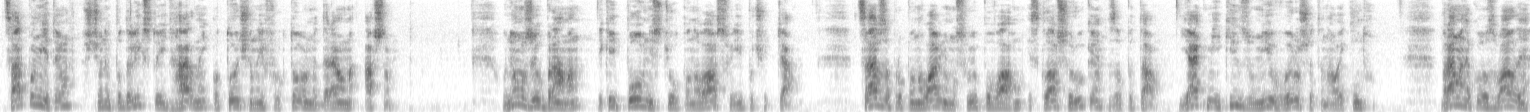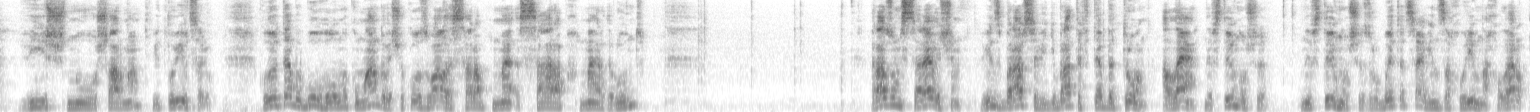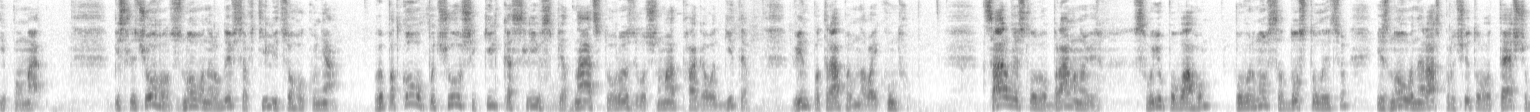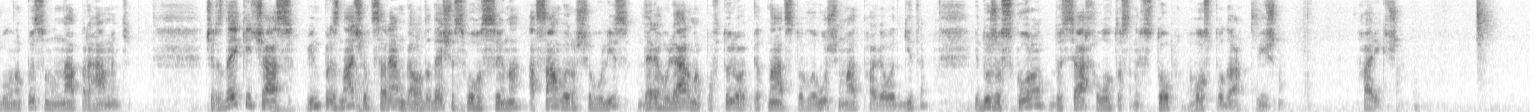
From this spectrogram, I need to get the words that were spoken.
Цар помітив, що неподалік стоїть гарний, оточений фруктовими деревами ашрам. У ньому жив браман, який повністю опанував свої почуття. Цар запропонував йому свою повагу і, склавши руки, запитав, як мій кінь зумів вирушити на Вайкунтху. Браман, якого звали Вішну Шарма, відповів царю: Коли у тебе був головнокомандувач, якого звали Сарабхмер Рунд, разом з царевичем він збирався відібрати в тебе трон, але не встигнувши не встигнувши зробити це, він захворів на холеру і помер. Після чого знову народився в тілі цього коня. Випадково почувши кілька слів з 15 розділу Шимат Бхагавадгіти, він потрапив на Вайкунтху. Цар висловив Браманові свою повагу, повернувся до столицю і знову не раз прочитував те, що було написано на пергаменті. Через деякий час він призначив царем Гаудадеші свого сина, а сам вирушив у ліс, де регулярно повторював 15 главу Шимат Бхагавадгіти і дуже скоро досяг лотосних стоп Господа Вішну. Харі Кришна.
